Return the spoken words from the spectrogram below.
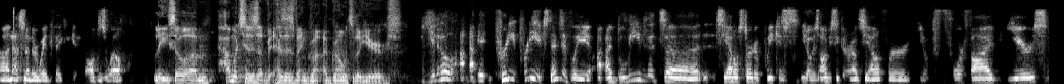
Uh, and that's another way that they can get involved as well. Lee, so um, how much has, has this event grown through the years? You know, it, pretty pretty extensively. I, believe that uh, Seattle Startup Week is you know has obviously been around Seattle for you know four or five years.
